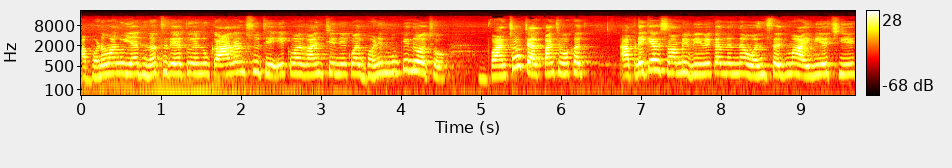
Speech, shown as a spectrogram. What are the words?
આ ભણવાનું યાદ નથી રહેતું, એનું કારણ શું છે? એકવાર વાંચીને એકવાર ભણીને મૂકી દો છો. વાંચો, ચાર પાંચ વખત. આપણે કેમ સ્વામી વિવેકાનંદના વંશજમાં આવીએ છીએ?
